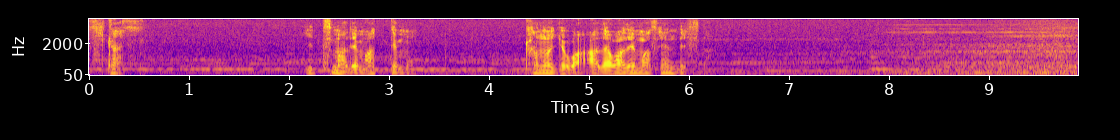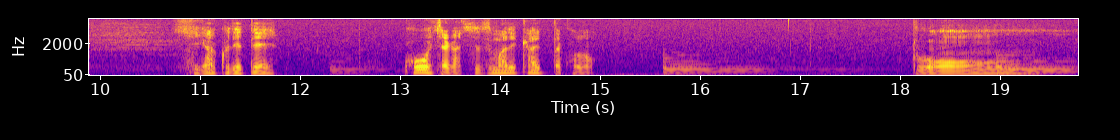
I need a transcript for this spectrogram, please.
す。しかしいつまで待っても彼女は現れませんでした。日が暮れて校舎が静まり返った頃ブオーン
